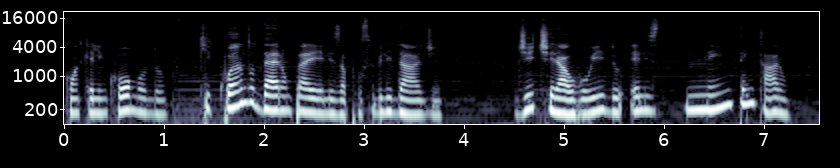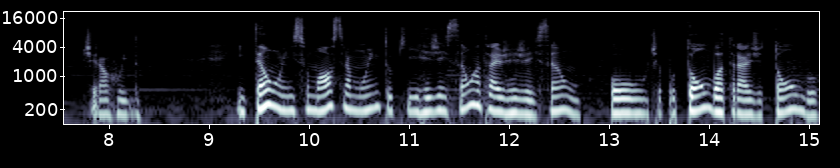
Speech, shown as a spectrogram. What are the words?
com aquele incômodo que quando deram para eles a possibilidade de tirar o ruído, eles nem tentaram tirar o ruído. Então, isso mostra muito que rejeição atrás de rejeição, ou tipo tombo atrás de tombo,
